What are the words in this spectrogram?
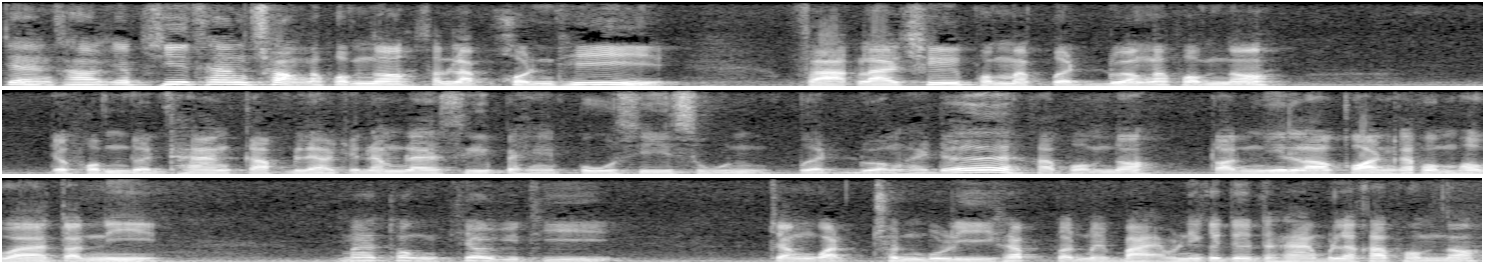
แจ้งข่าวเอฟซีทางช่องครับผมเนาะสำหรับคนที่ฝากรายชื่อผมมาเปิดดวงครับผมเนาะเดี๋ยวผมเดินทางกลับแล้วจะนำรายซื้อไปให้ปูซีศูนย์เปิดดวงให้เด้อครับผมเนาะตอนนี้รอก่อนครับผมเพราะว่าตอนนี้ มาท่องเที่ยวอยู่ที่จังหวัดชนบุรีครับตอนบ่ายวันนี้ก็เดินทางไปแล้วครับผมเนาะ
